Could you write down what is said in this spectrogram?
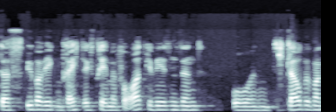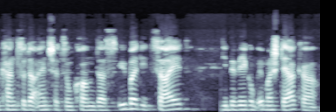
dass überwiegend Rechtsextreme vor Ort gewesen sind. Und ich glaube, man kann zu der Einschätzung kommen, dass über die Zeit die Bewegung immer stärker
